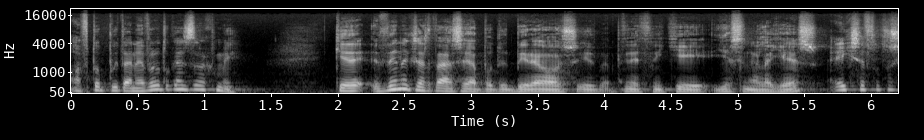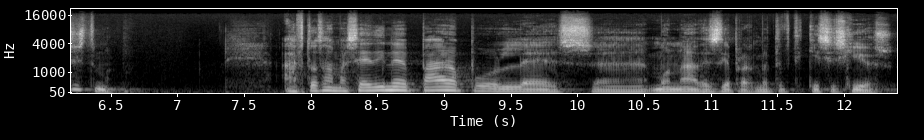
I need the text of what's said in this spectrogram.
αυτό που ήταν ευρώ, το κάνεις δραχμή. Και δεν εξαρτάσαι από την Πυραιός ή από την εθνική για συναλλαγές, έχεις αυτό το σύστημα. Αυτό θα μας έδινε πάρα πολλές ε, μονάδες διαπραγματευτικής ισχύως.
